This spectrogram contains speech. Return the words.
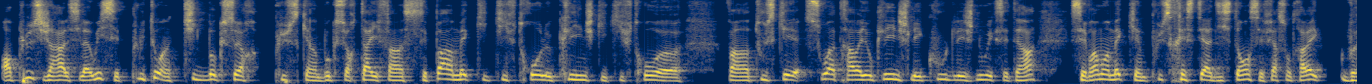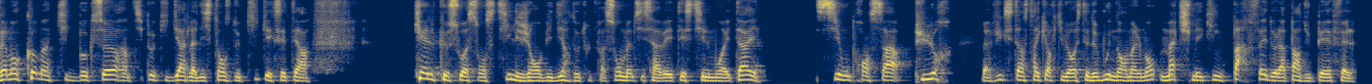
En plus, Jaral Silawi, c'est plutôt un kickboxer plus qu'un boxeur taille. Enfin, c'est pas un mec qui kiffe trop le clinch, qui kiffe trop euh, enfin tout ce qui est soit travail au clinch, les coudes, les genoux, etc. C'est vraiment un mec qui aime plus rester à distance et faire son travail vraiment comme un kickboxer, un petit peu qui garde la distance de kick, etc. Quel que soit son style, j'ai envie de dire de toute façon, même si ça avait été style Muay Thai, si on prend ça pur, bah, vu que c'est un striker qui veut rester debout, normalement, matchmaking parfait de la part du PFL.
